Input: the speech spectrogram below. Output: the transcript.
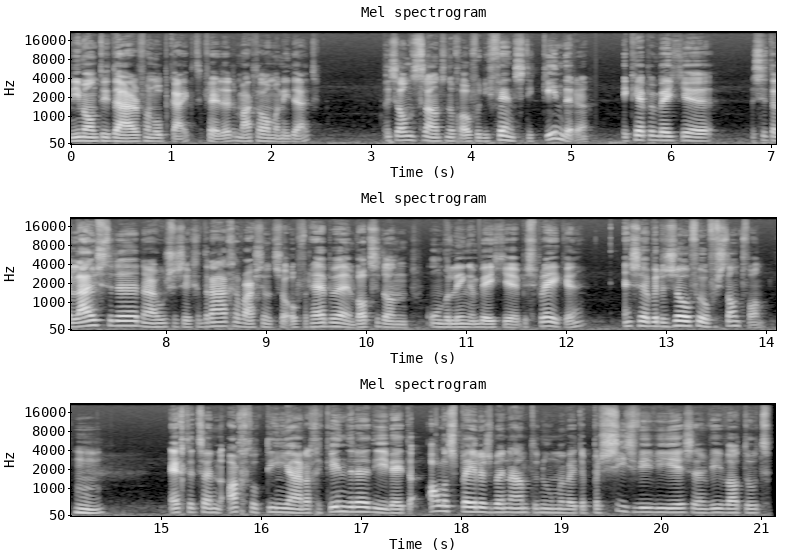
Niemand die daarvan opkijkt. Verder, maakt allemaal niet uit. Iets anders trouwens nog over die fans, die kinderen. Ik heb een beetje zitten luisteren naar hoe ze zich gedragen, waar ze het zo over hebben en wat ze dan onderling een beetje bespreken. En ze hebben er zoveel verstand van. Echt, het zijn 8 tot 10-jarige kinderen. Die weten alle spelers bij naam te noemen. Weten precies wie wie is en wie wat doet.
